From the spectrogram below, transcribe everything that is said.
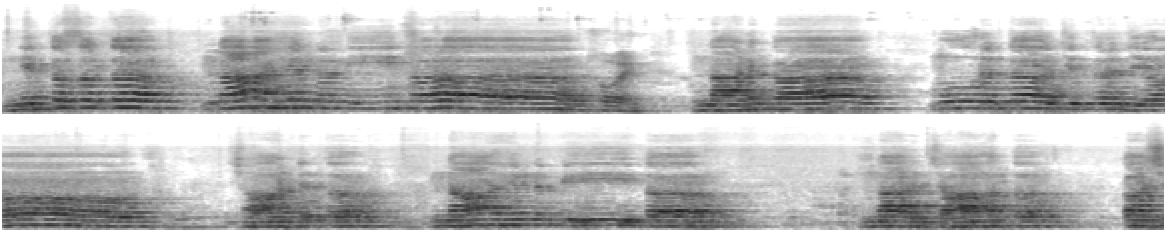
ਨਿਤ ਸਤ ਨਾਹਿਨ ਮੀਤ ਓਏ। ਨਾਨਕ ਮੂਰਤ ਚਿਤਰ ਜਿਉ। ਛਾਟਤ ਨਾਹਿਨ ਪੀਤ ਨਰ ਚਾਹਤ ਕਛ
